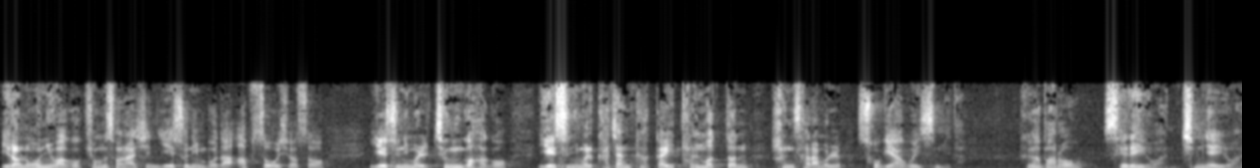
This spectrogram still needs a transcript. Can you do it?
이런 온유하고 겸손하신 예수님보다 앞서 오셔서 예수님을 증거하고 예수님을 가장 가까이 닮았던 한 사람을 소개하고 있습니다. 그가 바로 세례 요한, 침례 요한,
